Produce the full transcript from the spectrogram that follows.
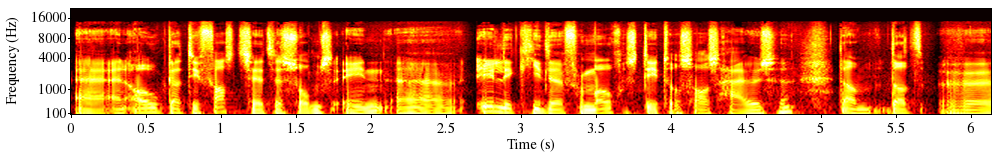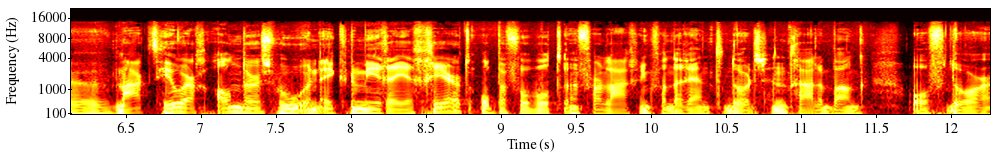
Uh, en ook dat die vastzitten soms in uh, illiquide vermogenstitels zoals huizen. Dan, dat uh, maakt heel erg anders hoe een economie reageert op bijvoorbeeld een verlaging van de rente door de centrale bank of door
